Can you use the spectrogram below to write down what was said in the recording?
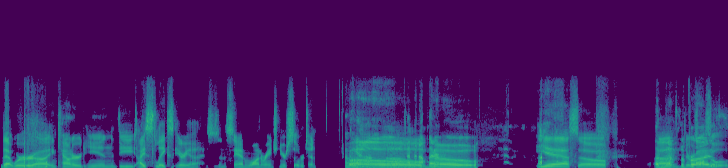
that were uh, encountered in the Ice Lakes area. This is in the San Juan Range near Silverton. Oh, yeah. Oh, I've been up there. No. yeah. So I'm not Um, There surprised. was also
